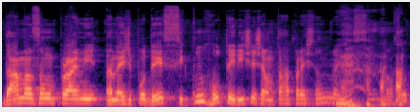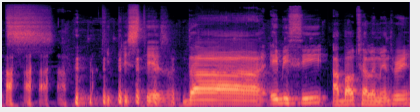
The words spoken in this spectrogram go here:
Da Amazon Prime, Anéis de Poder. Se com roteirista já não tava prestando, mas assim, nossa. Que tristeza. Da ABC, About Elementary.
